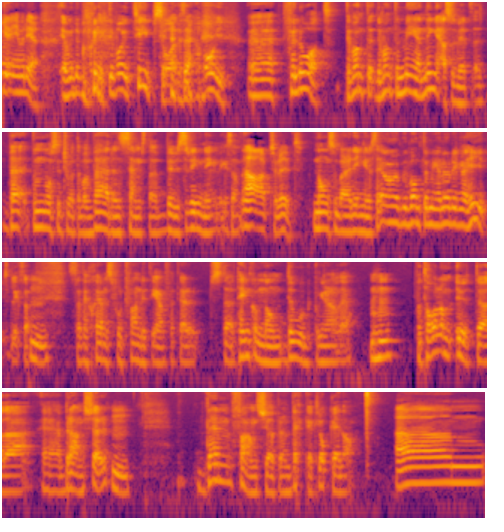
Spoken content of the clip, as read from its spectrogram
är grejen med det? Ja men det var, ju- det var ju typ så. Det så här, Oj, eh, förlåt. Det var, inte, det var inte meningen. Alltså du vet, de måste ju tro att det var världens sämsta busringning liksom. Ja, absolut. Någon som bara ringer och säger ja det var inte meningen att ringa hit liksom. Mm. Så att jag skäms fortfarande lite grann för att jag stör. Tänk om någon dog på grund av det. Mhm. På tal om utdöda eh, branscher. Mm. Vem fan köper en väckarklocka idag? Um,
